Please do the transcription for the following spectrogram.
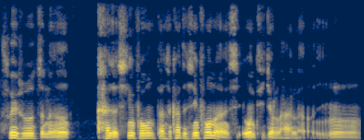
所以说只能开着新风，但是开着新风呢，问题就来了，嗯，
